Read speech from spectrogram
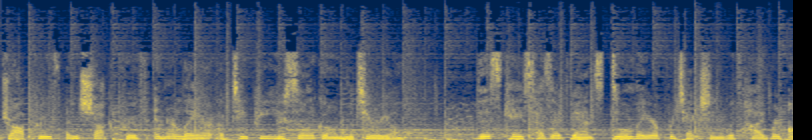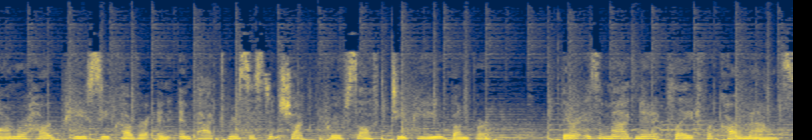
drop proof and shock proof inner layer of TPU silicone material. This case has advanced dual layer protection with hybrid armor hard PC cover and impact resistant shock proof soft TPU bumper. There is a magnetic plate for car mounts.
